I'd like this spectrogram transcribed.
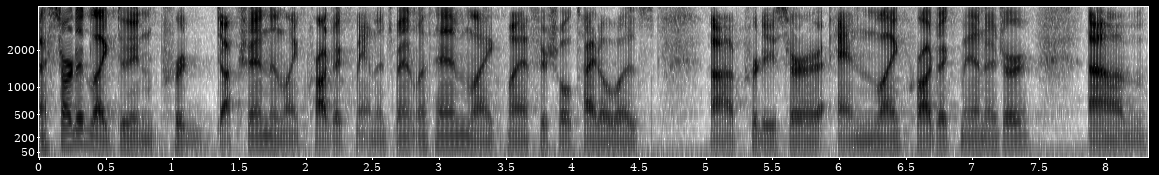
i started like doing production and like project management with him. Like my official title was uh, producer and like project manager. Um,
